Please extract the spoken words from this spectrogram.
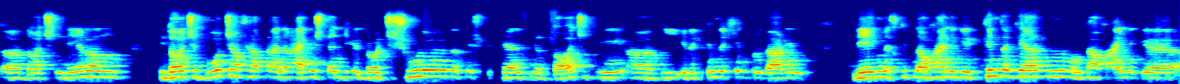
äh, deutschen Lehrern. Die deutsche Botschaft hat eine eigenständige deutsche Schule, das ist speziell für Deutsche, die, äh, die ihre Kinderchen in Bulgarien leben. Es gibt auch einige Kindergärten und auch einige äh,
